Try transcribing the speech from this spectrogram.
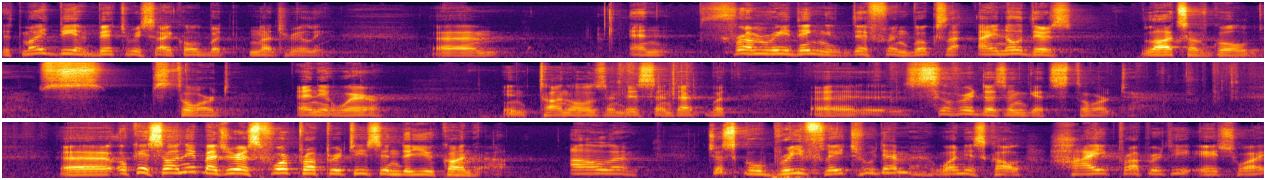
It might be a bit recycled, but not really. Um, and from reading different books, I know there's lots of gold stored anywhere in tunnels and this and that, but uh, silver doesn't get stored. Uh, okay, so Honey Badger has four properties in the Yukon. I'll uh, just go briefly through them. One is called High Property, HY.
